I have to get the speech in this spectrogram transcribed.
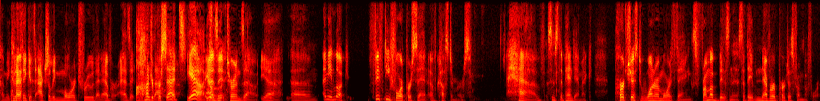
I mean, because I think it's actually more true than ever as it. hundred percent. Yeah. As it turns out. Yeah. Um, I mean, look, 54% of customers have, since the pandemic, purchased one or more things from a business that they've never purchased from before.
